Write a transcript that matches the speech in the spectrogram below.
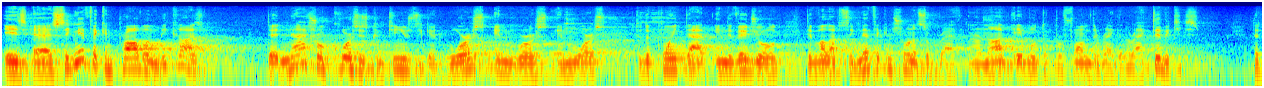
is a significant problem because the natural courses continues to get worse and worse and worse to the point that individuals develop significant shortness of breath and are not able to perform their regular activities. The,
